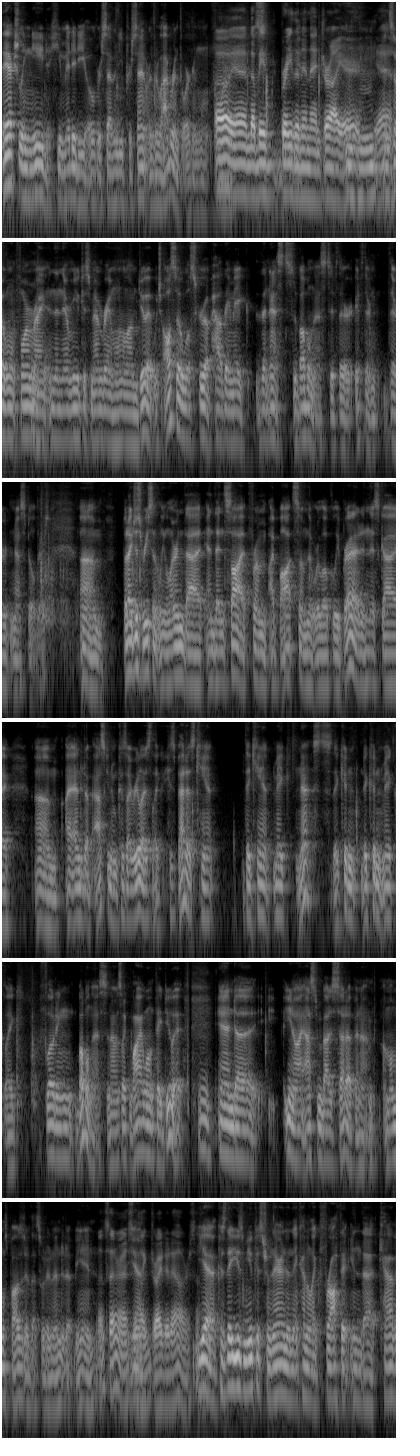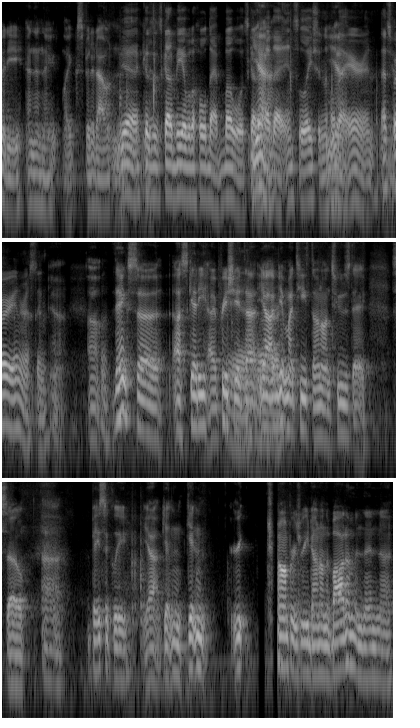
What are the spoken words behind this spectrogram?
they actually need humidity over seventy percent, or their labyrinth organ won't. Form. Oh yeah, they'll be breathing in that dry air. Mhm. Yeah. And so it won't form right, and then their mucous membrane won't allow them to do it, which also will screw up how they make the nests, the bubble nests, if they're if they're they're nest builders. Um, but I just recently learned that, and then saw it from I bought some that were locally bred, and this guy, um, I ended up asking him because I realized like his bettas can't, they can't make nests. They couldn't they couldn't make like floating bubble nests, and I was like, why won't they do it? And uh, you know, I asked him about his setup, and I'm I'm almost positive that's what it ended up being. That's interesting. Yeah. Like dried it out or something. Yeah, because they use mucus from there, and then they kind of like froth it in that cavity, and then they like spit it out. And, Yeah, because it's got to be able to hold that bubble. It's got to Yeah. have that insulation to hold Yeah. that air and That's very interesting. Yeah. Uh, thanks, uh, uh, Sketty. I appreciate that. Yeah, I'm getting my teeth done on Tuesday, so uh, basically, yeah, getting getting re- chompers redone on the bottom, and then uh,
